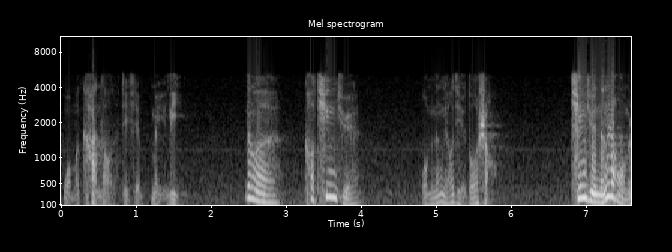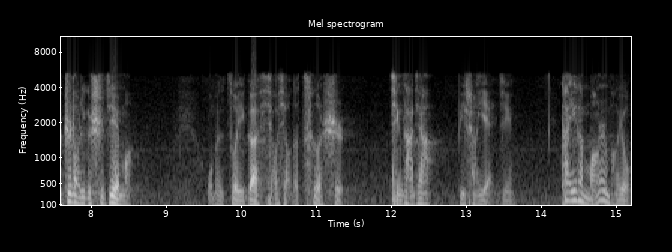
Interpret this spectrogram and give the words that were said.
我们看到的这些美丽。那么靠听觉，我们能了解多少？听觉能让我们知道这个世界吗？我们做一个小小的测试，请大家闭上眼睛，看一看盲人朋友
